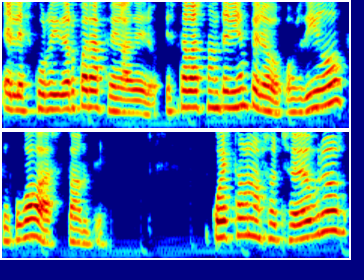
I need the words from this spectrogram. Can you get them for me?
El escurridor para fregadero. Está bastante bien, pero os digo que ocupa bastante. Cuesta unos 8 euros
